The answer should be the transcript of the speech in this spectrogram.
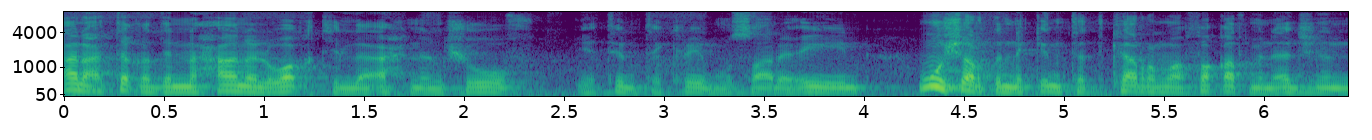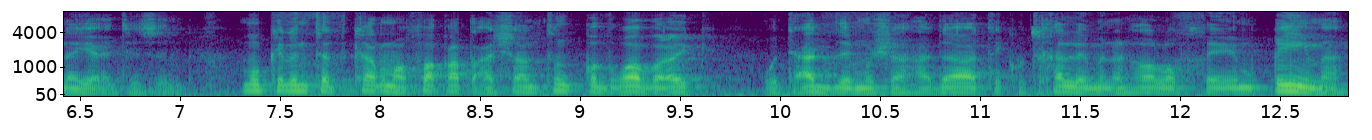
أنا أعتقد إن حان الوقت اللي إحنا نشوف يتم تكريم مصارعين مو شرط إنك أنت تكرمه فقط من أجل إنه يعتزل. ممكن أنت تكرمه فقط عشان تنقذ وضعك وتعدل مشاهداتك وتخلي من الهول أوف فيم قيمة.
